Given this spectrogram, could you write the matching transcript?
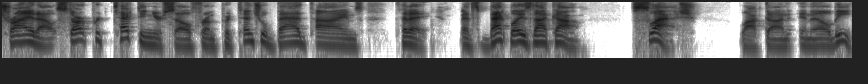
try it out, start protecting yourself from potential bad times today. That's backblaze.com slash locked MLB.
